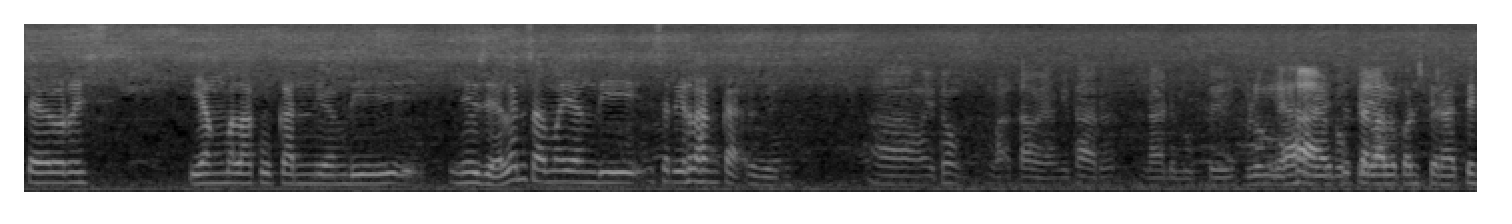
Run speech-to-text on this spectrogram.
teroris yang melakukan yang di New Zealand sama yang di Sri Lanka gitu. Eh, itu nggak tahu ya kita harus nggak ada bukti. Belum ya ada itu bukti terlalu yang, konspiratif.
